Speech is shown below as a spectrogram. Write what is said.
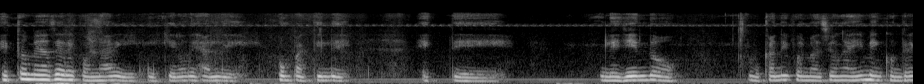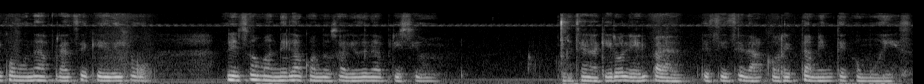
esto me hace recordar y, quiero dejarle, compartirle, este, leyendo, buscando información ahí, me encontré con una frase que dijo Nelson Mandela cuando salió de la prisión. Se la quiero leer para decírsela correctamente como es.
